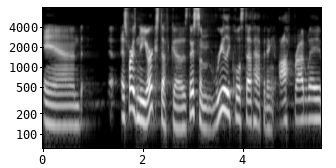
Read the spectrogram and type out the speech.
And uh, as far as New York stuff goes, there's some really cool stuff happening off Broadway,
